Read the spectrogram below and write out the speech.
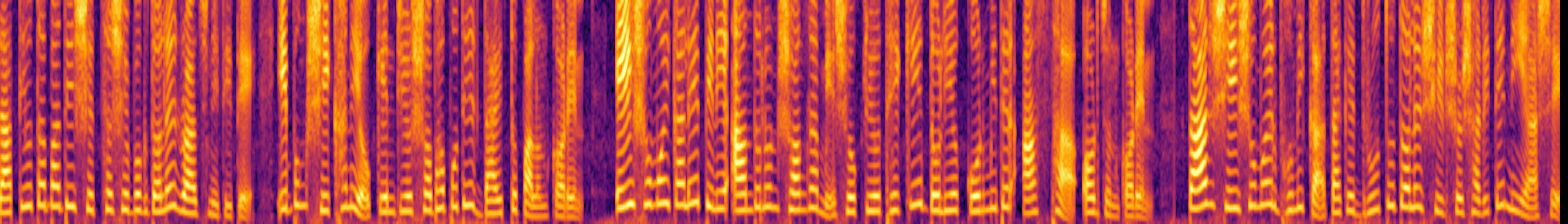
জাতীয়তাবাদী স্বেচ্ছাসেবক দলের রাজনীতিতে এবং সেখানেও কেন্দ্রীয় সভাপতির দায়িত্ব পালন করেন। এই সময়কালে তিনি আন্দোলন সংগ্রামে সক্রিয় থেকে দলীয় কর্মীদের আস্থা অর্জন করেন। তার সেই সময়ের ভূমিকা তাকে দ্রুত দলের শীর্ষ সারিতে নিয়ে আসে।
